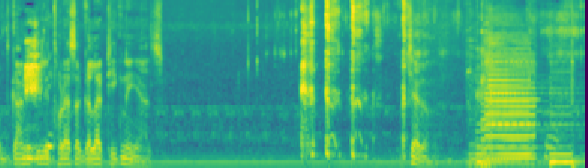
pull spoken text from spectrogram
उस गाने के लिए थोड़ा सा गला ठीक नहीं है आज। क्या गाऊं? क्या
